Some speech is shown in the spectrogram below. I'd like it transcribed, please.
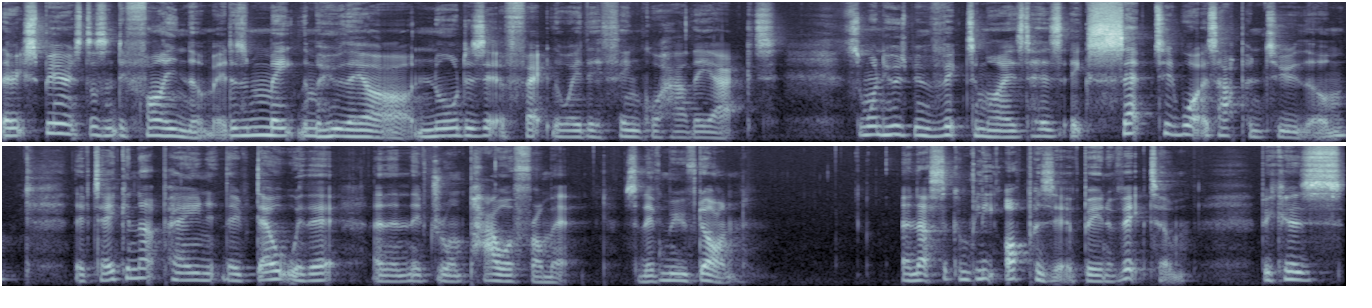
Their experience doesn't define them, it doesn't make them who they are, nor does it affect the way they think or how they act. Someone who has been victimized has accepted what has happened to them, they've taken that pain, they've dealt with it, and then they've drawn power from it. So they've moved on. And that's the complete opposite of being a victim. Because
